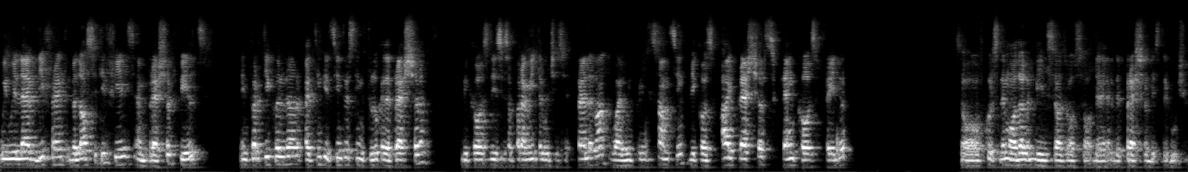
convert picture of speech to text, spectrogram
we will have different velocity fields and pressure fields. In particular, I think it's interesting to look at the pressure because this is a parameter which is relevant while we print something because high pressures can cause failure. So of course the model gives us also the, the pressure distribution.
